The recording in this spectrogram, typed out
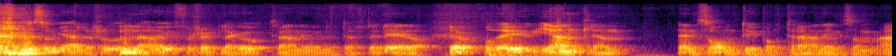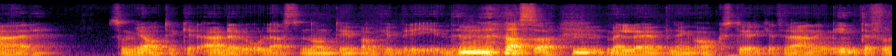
som gäller så då Mm. har jag ju försökt lägga upp träningen ut efter det då. Ja. Och det är ju egentligen en sån typ av träning som är som jag tycker är det roligaste, någon typ av hybrid. Mm. alltså Mm. med löpning och styrketräning. Inte för...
